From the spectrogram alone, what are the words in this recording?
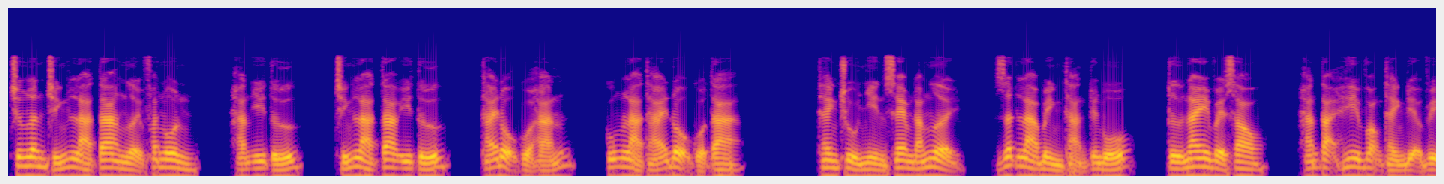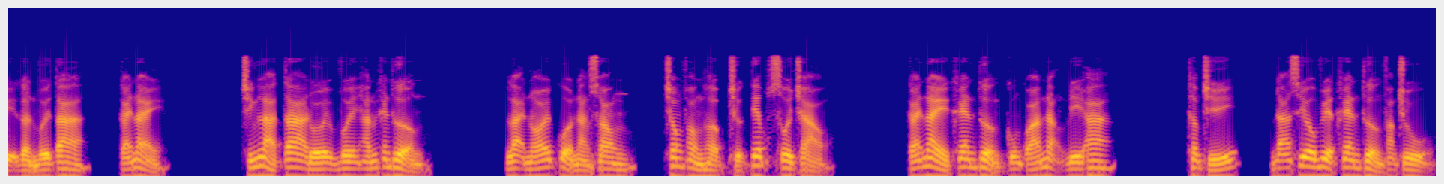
trương lân chính là ta người phát ngôn, hắn ý tứ, chính là ta ý tứ, thái độ của hắn cũng là thái độ của ta. Thành chủ nhìn xem đám người, rất là bình thản tuyên bố, từ nay về sau hắn tại hy vọng thành địa vị gần với ta, cái này chính là ta đối với hắn khen thưởng. Lại nói của nàng xong, trong phòng hợp trực tiếp sôi trào. Cái này khen thưởng cũng quá nặng đi a. Thậm chí, đã siêu việt khen thưởng phạm chủ.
